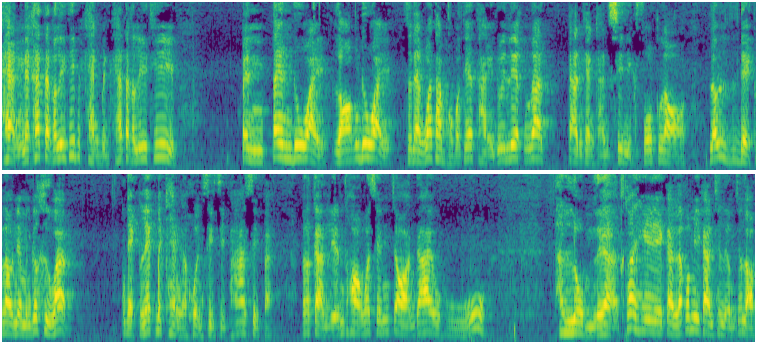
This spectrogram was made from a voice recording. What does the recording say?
แข่งในแคตตาล็อที่ไปแข่งเป็นแคตตาล็อที่เป็นเต้นด้วยร้องด้วย แสดงว่าทำของประเทศไทยด้วยเรียกว่าการแข่งขันซีนิกโฟกลอแล้วเด็กเราเนี่ยมันก็คือว่าเด็กเล็กไปแข่งกับคน 40 50อะ ประกาศเหรียญทองว่าเซนต์จอห์นได้โอ้โหถล่มเลยอะก็เฮกันแล้วก็มีการเฉลิมฉลอง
